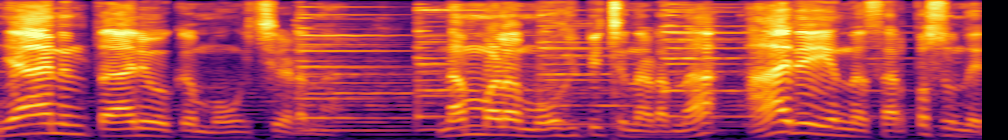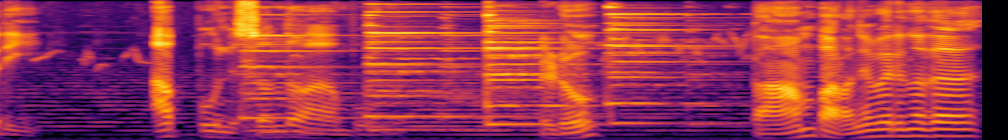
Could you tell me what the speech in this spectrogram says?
ഞാനും താനും ഒക്കെ മോഹിച്ചു കിടന്ന നമ്മളെ മോഹിപ്പിച്ച് നടന്ന ആര്യ എന്ന സർപ്പസുന്ദരി അപ്പുവിന് സ്വന്തമാകാൻ പോകുന്നു. എടോ താൻ പറഞ്ഞു വരുന്നത്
